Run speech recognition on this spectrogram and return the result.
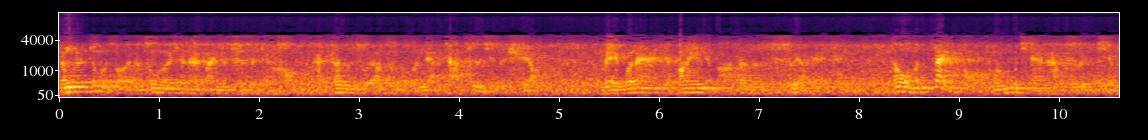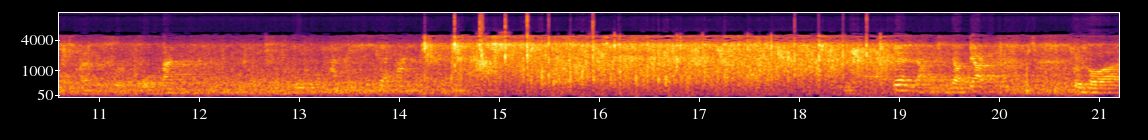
能不能这么说？就中俄现在关系确实挺好，但是主要是我们两家自己的需要。美国呢也帮一点忙，但是次要原因。那我们再好，我们目前还不是结盟，而是伙伴。谢谢。这样讲是叫第二个，就是说，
